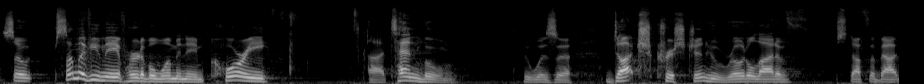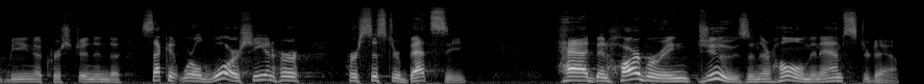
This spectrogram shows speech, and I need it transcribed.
So, some of you may have heard of a woman named Corrie uh, ten Boom, who was a Dutch Christian who wrote a lot of stuff about being a Christian in the Second World War. She and her, her sister Betsy had been harboring Jews in their home in Amsterdam.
